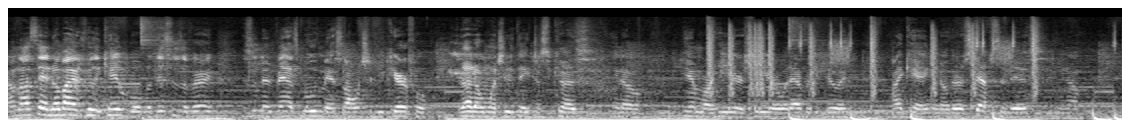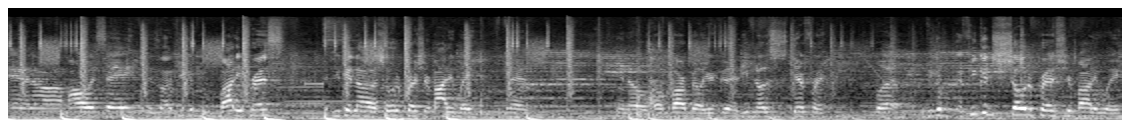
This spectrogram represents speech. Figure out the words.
I'm not saying nobody's really capable, but this is a very, this is an advanced movement, so I want you to be careful. And I don't want you to think just because, you know, him or he or she or whatever you're doing, I can, you know, there are steps to this, you know. And um, I always say, is like, if you can body press, if you can uh, shoulder press your body weight, then, you know, on barbell, you're good. Even though this is different, but if you, could, if you could shoulder press your body weight,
